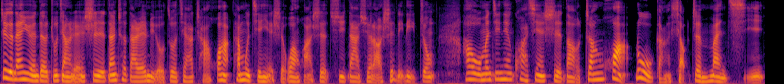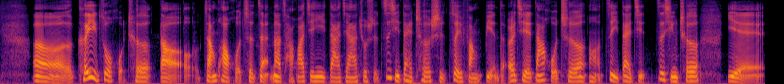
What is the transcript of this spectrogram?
这个单元的主讲人是单车达人、旅游作家茶花，他目前也是万华社区大学老师李立忠。好，我们今天跨县市到彰化鹿港小镇慢骑，呃，可以坐火车到彰化火车站。那茶花建议大家就是自己带车是最方便的，而且搭火车啊，自己带自自行车也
